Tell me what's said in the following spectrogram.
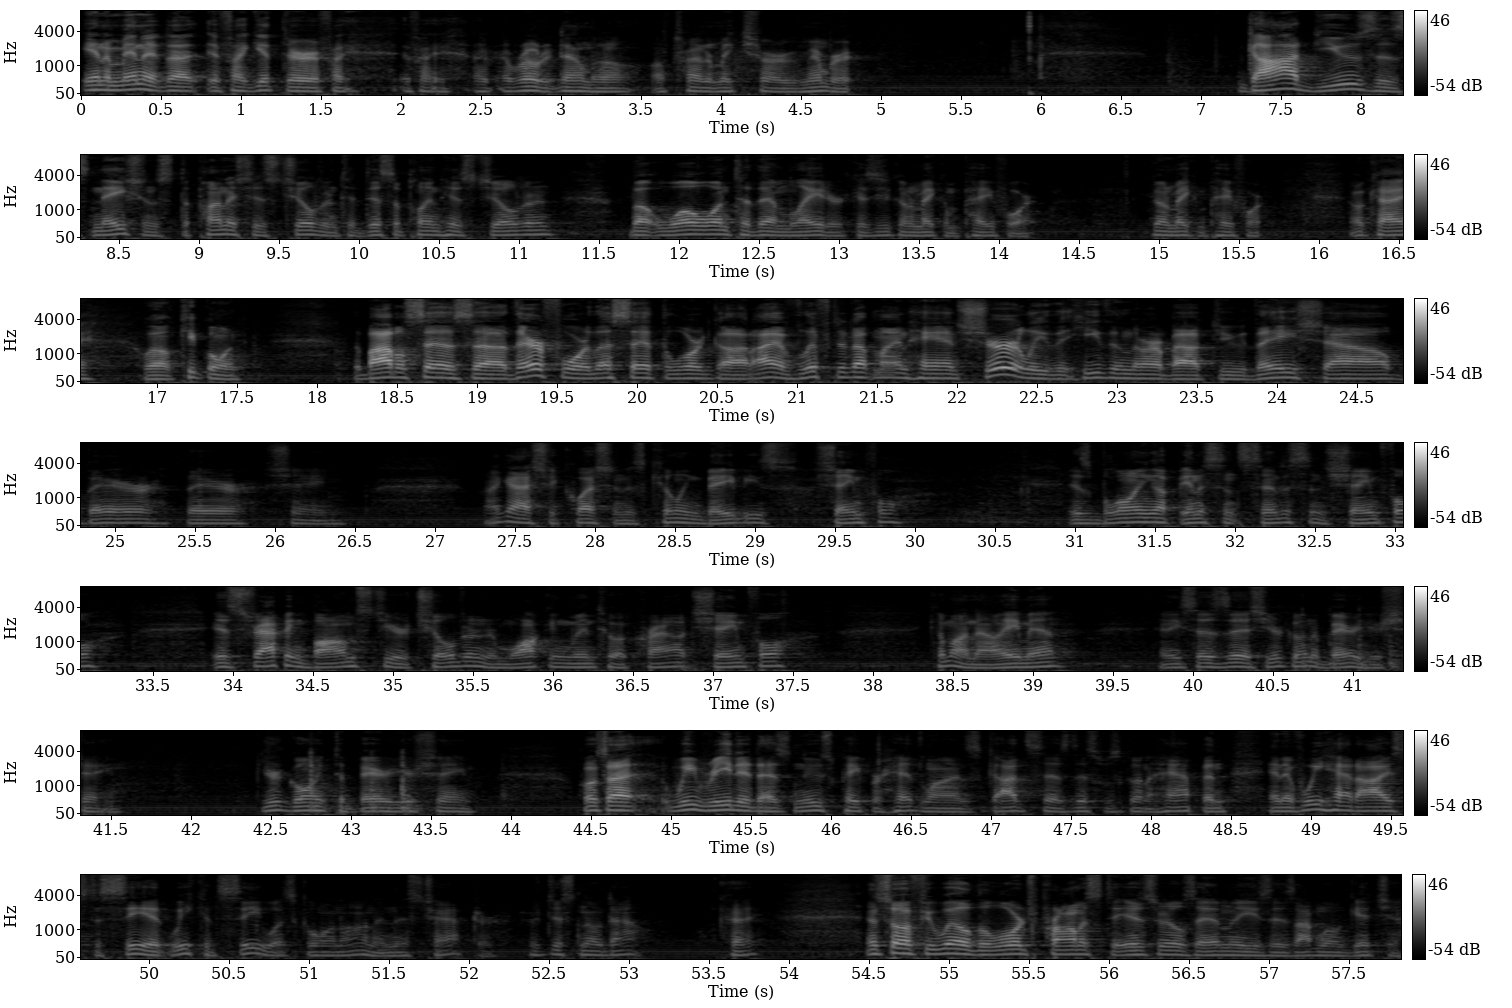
In a minute, uh, if I get there, if I, if I, I wrote it down, but I'll, I'll try to make sure I remember it. God uses nations to punish his children, to discipline his children, but woe unto them later because he's going to make them pay for it. He's going to make them pay for it. Okay? Well, keep going. The Bible says, uh, Therefore, thus saith the Lord God, I have lifted up mine hand. Surely the heathen are about you. They shall bear their shame. I got to ask you a question Is killing babies shameful? Is blowing up innocent citizens shameful? Is strapping bombs to your children and walking them into a crowd shameful? Come on now, amen? And he says this you're going to bear your shame. You're going to bear your shame. Folks, I, we read it as newspaper headlines. God says this was going to happen. And if we had eyes to see it, we could see what's going on in this chapter. There's just no doubt. Okay? And so, if you will, the Lord's promise to Israel's enemies is I'm going to get you.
